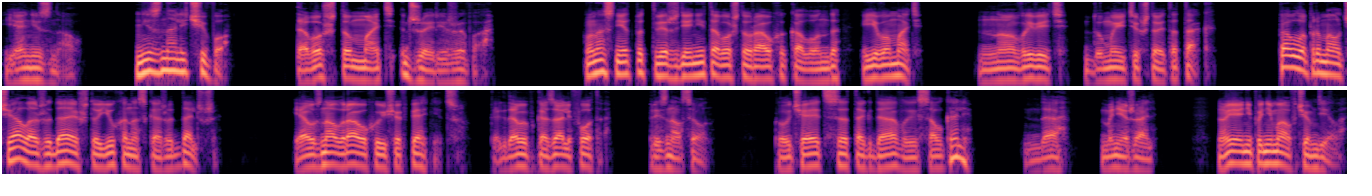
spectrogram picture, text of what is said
я не знал». «Не знали чего?» «Того, что мать Джерри жива». «У нас нет подтверждений того, что Рауха Колонда — его мать. Но вы ведь думаете, что это так?» Паула промолчала, ожидая, что Юхана скажет дальше. «Я узнал Рауху еще в пятницу когда вы показали фото», — признался он. «Получается, тогда вы солгали?» «Да, мне жаль. Но я не понимал, в чем дело.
